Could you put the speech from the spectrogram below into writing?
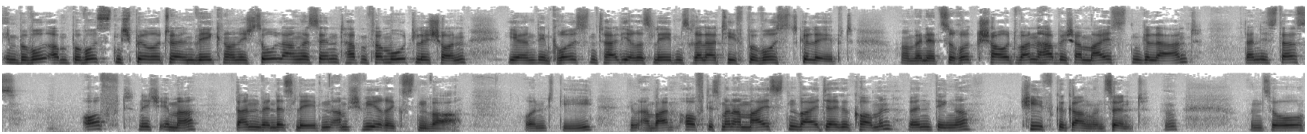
im bewussten spirituellen Weg noch nicht so lange sind, haben vermutlich schon den größten Teil ihres Lebens relativ bewusst gelebt. Und wenn ihr zurückschaut, wann habe ich am meisten gelernt, dann ist das oft, nicht immer, dann, wenn das Leben am schwierigsten war. Und die, oft ist man am meisten weitergekommen, wenn Dinge schiefgegangen sind. Und so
